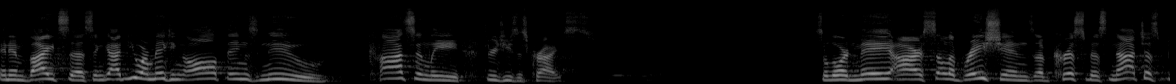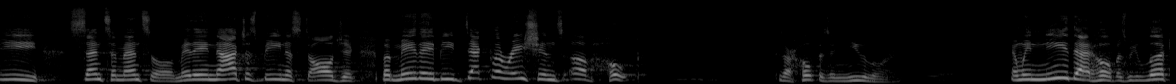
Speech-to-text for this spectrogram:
and invites us. And God, you are making all things new constantly through Jesus Christ. So, Lord, may our celebrations of Christmas not just be sentimental, may they not just be nostalgic, but may they be declarations of hope. Because our hope is in you, Lord. And we need that hope as we look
